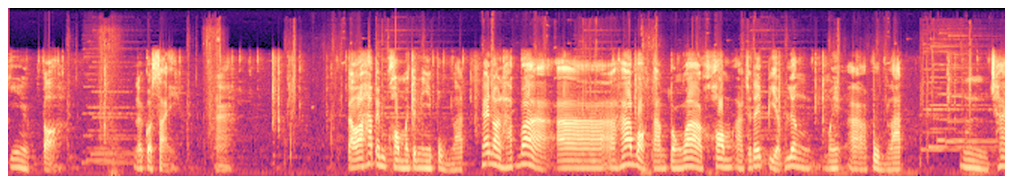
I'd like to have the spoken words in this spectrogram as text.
กิ้งต่อ แล้วกดใส่อ่า แต่ว่าถ้าเป็นคอมมันจะมีปุ่มลัด แน่นอนครับว่าอ่าถ้าบอกตามตรงว่าคอมอาจจะได้เปรียบเรื่องไม่อ่าปุ่มลัด อืมใช่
